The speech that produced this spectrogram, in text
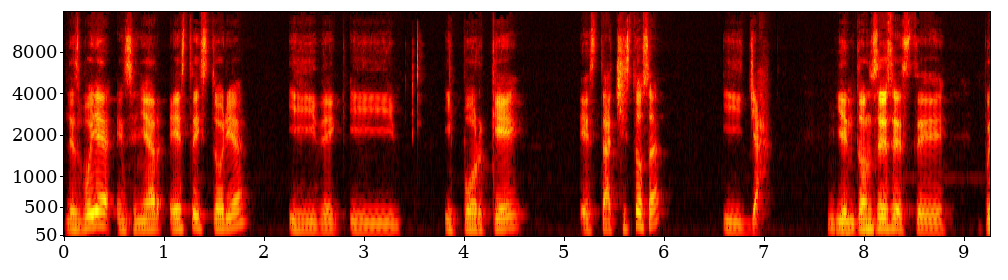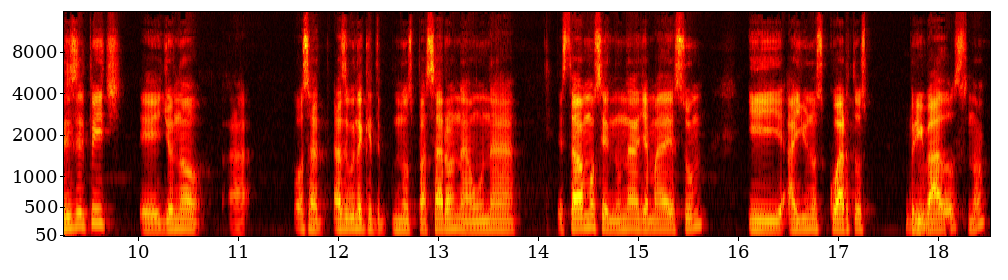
les voy a enseñar esta historia y, de, y, y por qué está chistosa y ya. Y entonces, este, pues es el pitch. eh, yo no, ah, o sea, haz de cuenta que te- nos pasaron a una, estábamos en una llamada de Zoom y hay unos cuartos privados, ¿no?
